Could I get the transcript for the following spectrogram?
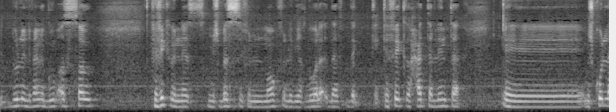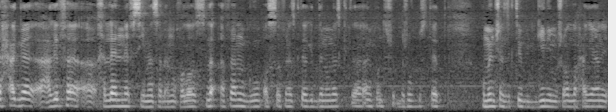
بتدل إن فعلا الجروب أثر في فكر الناس مش بس في المواقف اللي بياخدوها لأ ده, ده كفكر حتى اللي أنت إيه، مش كل حاجة عارفها خليها لنفسي مثلا وخلاص لأ فعلا الجروب أثر في ناس كتير جدا وناس كتير أنا كنت شو- بشوف بوستات و mentions كتير بتجيلي ما شاء الله حاجة يعني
